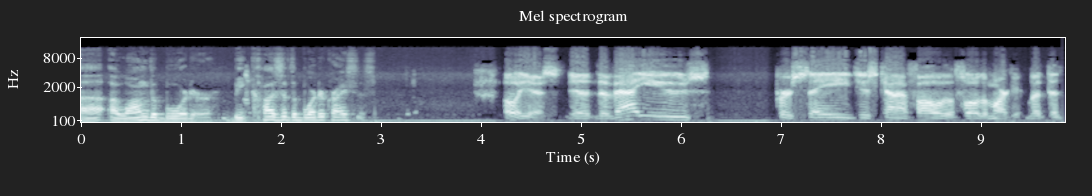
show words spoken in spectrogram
uh, along the border because of the border crisis? Oh yes, the the values per se just kind of follow the flow of the market, but the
